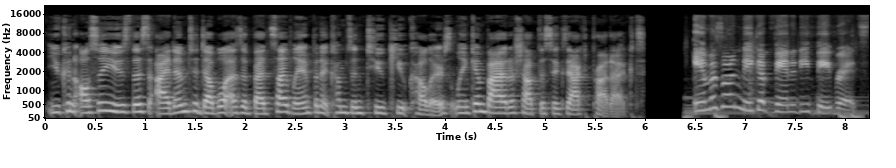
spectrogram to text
You can also use this item to double as a bedside lamp and it comes in two cute colors. Link in bio to shop this exact product. Amazon Makeup Vanity Favorites.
